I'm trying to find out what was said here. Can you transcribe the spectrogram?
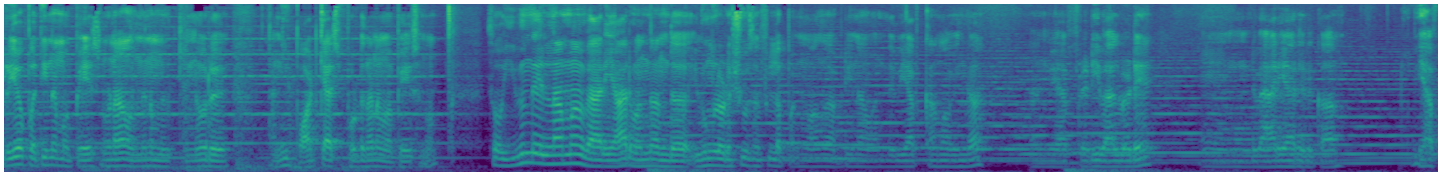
ட்ரியோ பற்றி நம்ம பேசணுன்னா வந்து நம்மளுக்கு இன்னொரு தனி பாட்காஸ்ட் போட்டு தான் நம்ம பேசணும். ஸோ இவங்க இல்லாமல் வேறு யார் வந்து அந்த இவங்களோட ஷூஸை ஃபில்லப் பண்ணுவாங்க அப்படின்னா வந்து we have Camavinga and we have Freddie Valverde and வேறு யார் இருக்கா? வி ஹவ்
